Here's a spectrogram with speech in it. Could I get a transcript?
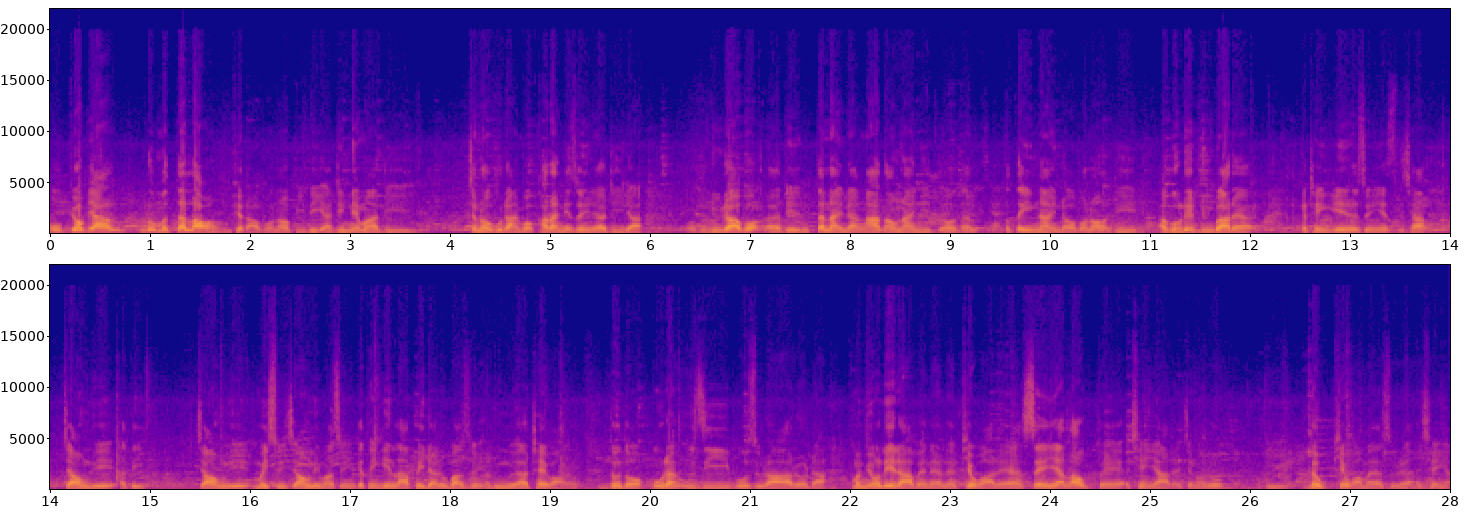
ဟိုပြောပြလို့မတက်လောက်အောင်ဖြစ်တာပေါ့နော်ပီတိကဒီနှစ်မှဒီကျွန်တော်ကိုယ်တိုင်ပေါ့ခါတိုင်းနှစ်ဆိုရင်လည်းဒီဒါ ဟိုလှူတာပေါ့အဲဒီတက်နိုင်တာ9000နိုင်ကြီးတော့တသိန်းနိုင်တော့ပေါ့နော်ဒီအခုလေလှူပါတဲ့ကထိန်ကင်းဆိုရင်တခြားကျောင်းတွေအတိကျောင်းတွေမိတ်ဆွေကျောင်းတွေမှာဆိုရင်ကထိန်ကင်းလာဖိတ်တာတို့ပါဆိုရင်အလှူငွေအားထည့်ပါတော့သို့တော့ကိုယ်တိုင်ဦးစီးဖို့ဆိုတာကတော့ဒါမမျော်လင့်တာပဲနဲ့လည်းဖြစ်သွားတယ်10ရက်လောက်ပဲအချိန်ရတယ်ကျွန်တော်တို့ဒီလှုပ်ဖြစ်သွားမှဆိုတဲ့အချိန်က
